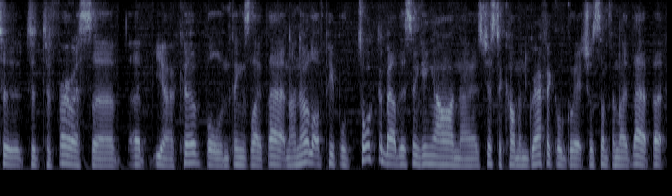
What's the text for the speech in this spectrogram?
to, to, to throw us a, a you know a curveball and things like that. And I know a lot of people talked about this, thinking, "Oh no, it's just a common graphical glitch or something like that." But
